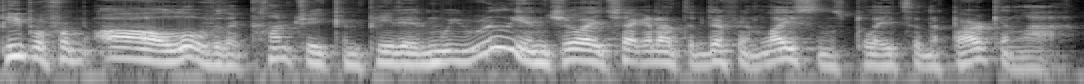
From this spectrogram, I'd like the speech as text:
People from all over the country competed, and we really enjoyed checking out the different license plates in the parking lot.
